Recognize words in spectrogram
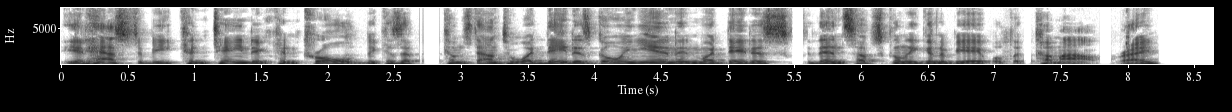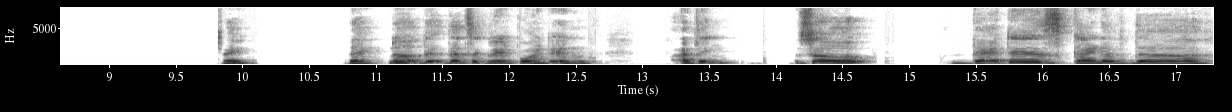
it has to be contained and controlled because it comes down to what data is going in and what data is then subsequently going to be able to come out, right? Right. Right. No, th- that's a great. And I think so that is kind of the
